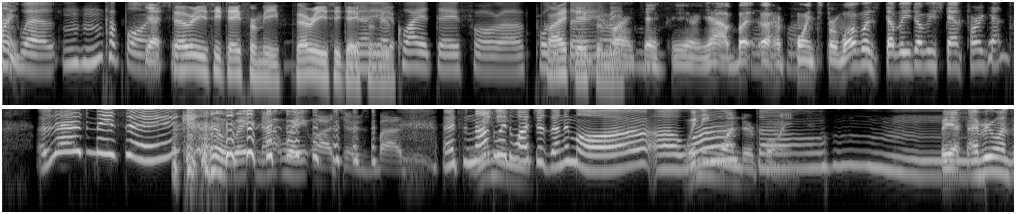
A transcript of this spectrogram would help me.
as well. Mm-hmm, for points. Yes. Very easy day for me. Very easy day yeah, for yeah, me. quiet day for uh, Quiet day for yeah. me. Right, take for you, yeah. But uh, her points for what was WW stand for again? Let me think. Wait, not Weight Watchers, but it's not with Winning- watches anymore. Uh, Winning what Wonder the- points. Hmm. But yes, everyone's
